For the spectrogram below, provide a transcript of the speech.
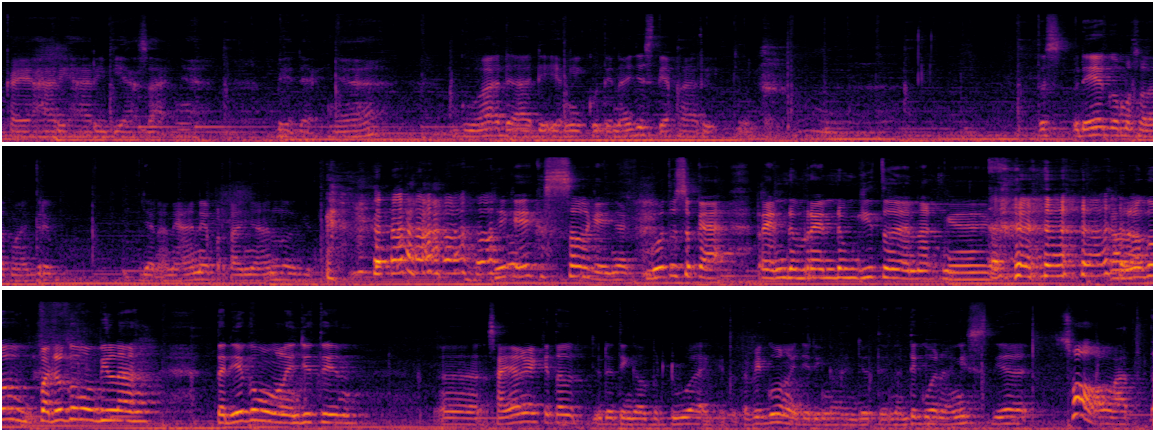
kayak hari-hari biasanya. Bedanya gue ada adik yang ngikutin aja setiap hari. Terus udah ya gue mau sholat maghrib. Jangan aneh-aneh pertanyaan lo gitu. Dia kayak kesel kayaknya. Gue tuh suka random-random gitu anaknya. Kalau gue padahal gue mau bilang tadi gue mau ngelanjutin. Eh, sayangnya kita udah tinggal berdua gitu. Tapi gue nggak jadi ngelanjutin. Nanti gue nangis dia sholat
